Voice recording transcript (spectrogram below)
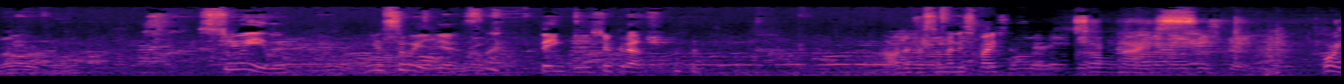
Where are you from? Swede. Swede, yes. Thank you, shukran. oh, they have so many spices here. So nice. Oi.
